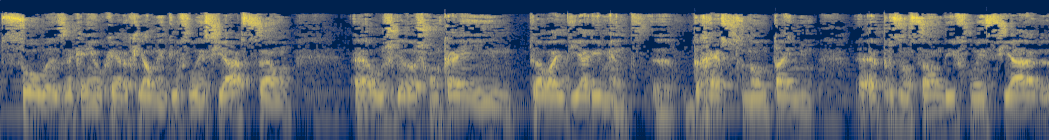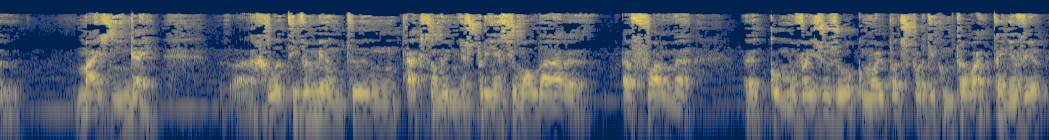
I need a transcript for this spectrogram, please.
pessoas a quem eu quero realmente influenciar são uh, os jogadores com quem trabalho diariamente. Uh, de resto, não tenho a presunção de influenciar mais ninguém. Relativamente à questão da minha experiência moldar a forma como vejo o jogo, como olho para o desporto e como trabalho, tem a ver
